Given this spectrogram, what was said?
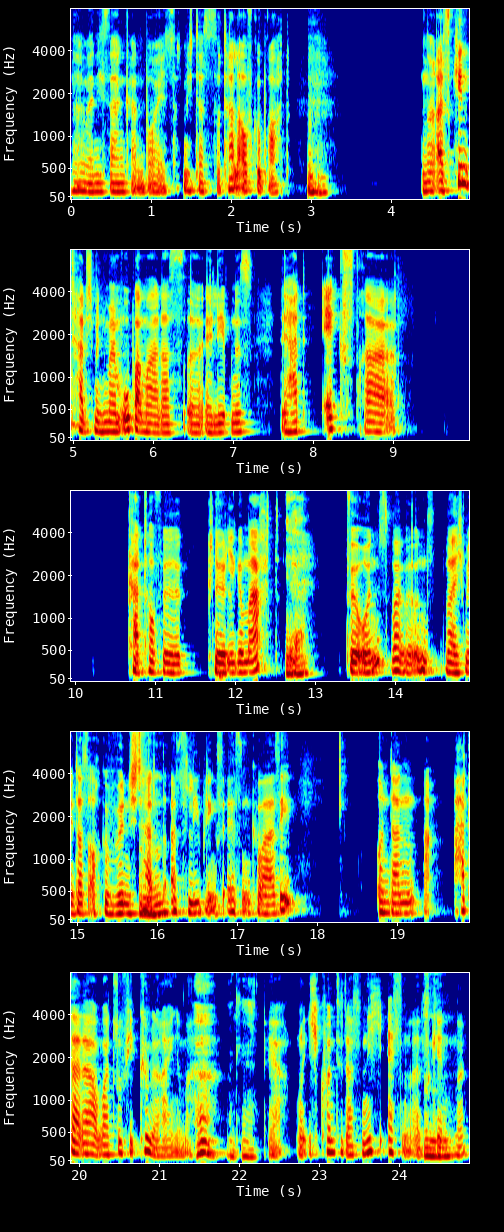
Ne, wenn ich sagen kann, boah, jetzt hat mich das total aufgebracht. Mhm. Ne, als Kind hatte ich mit meinem Opa mal das äh, Erlebnis, der hat extra Kartoffelknödel gemacht Ja. für uns, weil, wir uns, weil ich mir das auch gewünscht Mhm. hatte als Lieblingsessen quasi. Und dann hat er da aber zu viel Kümmel reingemacht. Ah, okay. Ja, und ich konnte das nicht essen als Mhm. Kind. Ne?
